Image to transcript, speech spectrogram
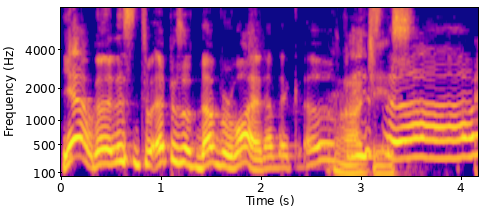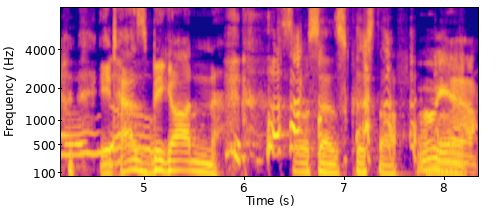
"Yeah, I'm gonna listen to episode number one." And I'm like, oh, "Oh, please, jeez. no, It has begun. so says Krzysztof. Oh yeah.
